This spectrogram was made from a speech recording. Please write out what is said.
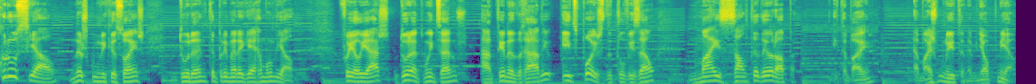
crucial nas comunicações durante a Primeira Guerra Mundial. Foi, aliás, durante muitos anos, a antena de rádio e depois de televisão mais alta da Europa. E também a mais bonita, na minha opinião.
